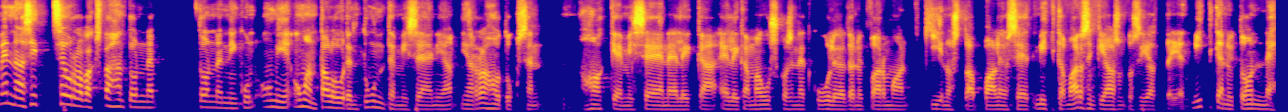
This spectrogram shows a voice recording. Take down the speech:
mennään sitten seuraavaksi vähän tuonne tonne niin omien, oman talouden tuntemiseen ja, ja rahoituksen hakemiseen, eli, eli mä uskoisin, että kuulijoita nyt varmaan kiinnostaa paljon se, että mitkä, varsinkin asuntosijoittajia, että mitkä nyt on ne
